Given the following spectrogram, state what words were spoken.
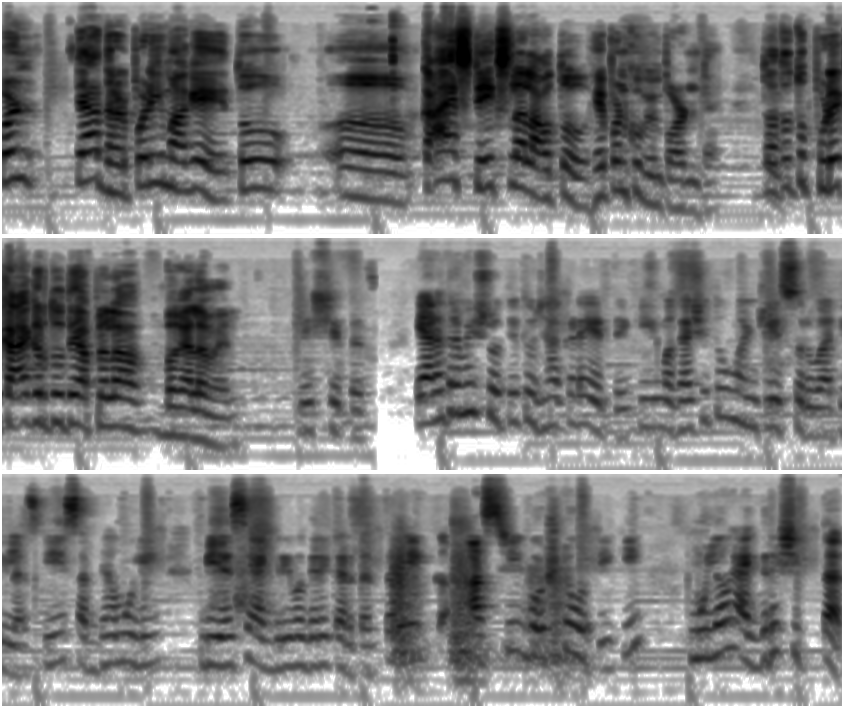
पण त्या धडपडीमागे तो काय स्टेक्सला लावतो हे पण खूप इम्पॉर्टंट आहे. तर आता तो पुढे काय करतो ते आपल्याला बघायला मिळेल. निश्चितच. यानंतर मी श्रुती तुझ्याकडे येते की मगाशी तू म्हटलीस सुरुवातीलाच की सध्या मुली बी एस सी ॲग्री वगैरे करतात. तर एक अशी गोष्ट होती की मुलं ॲग्री शिकतात.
